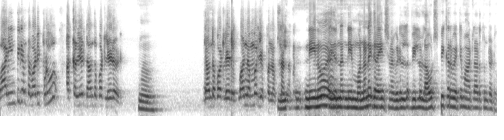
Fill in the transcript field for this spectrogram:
వాడి ఇంటికి వెళ్తా. వాడు ఇప్పుడు అక్కడ లేడు దాంతో పాటు లేడు వాడు ఆ. దాంతో పాటు లేడు. వాడి నెంబర్ ఒకసారి నాకు. నేను నేను మొన్ననే గ్రహించిన వీళ్ళు వీళ్ళు లౌడ్ స్పీకర్ పెట్టి మాట్లాడుతుంటాడు.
